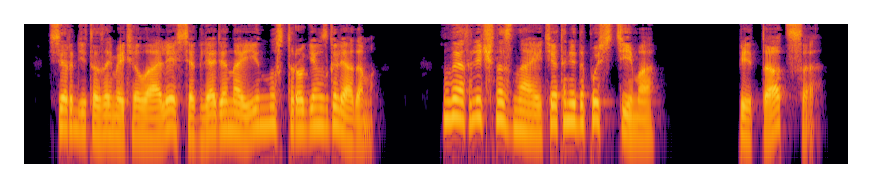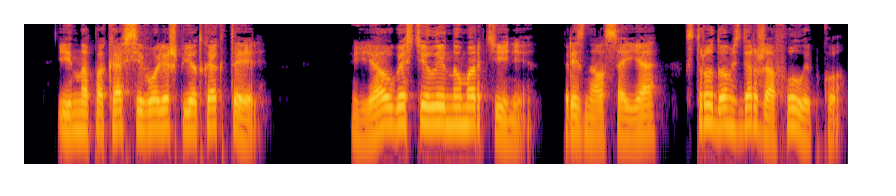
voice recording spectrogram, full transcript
— сердито заметила Олеся, глядя на Инну строгим взглядом. «Вы отлично знаете, это недопустимо». «Питаться? Инна пока всего лишь пьет коктейль». «Я угостил Инну мартини», — признался я, с трудом сдержав улыбку.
